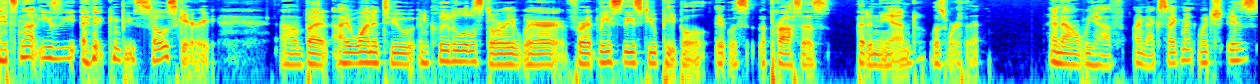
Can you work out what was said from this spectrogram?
It's not easy and it can be so scary. Uh, but I wanted to include a little story where, for at least these two people, it was a process that in the end was worth it. And now we have our next segment, which is,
